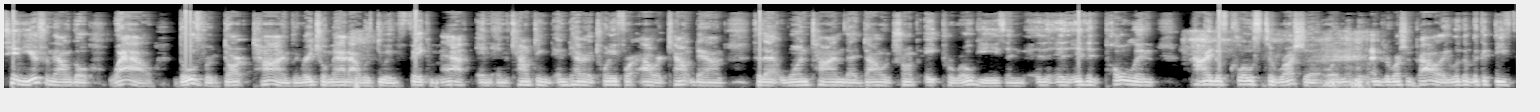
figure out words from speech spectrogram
10 years from now and go, wow, those were dark times. And Rachel Maddow was doing fake math and, and counting and having a 24 hour countdown to that one time that Donald Trump ate pierogies and isn't Poland kind of close to Russia or under Russian power. Like, look at, look at these,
